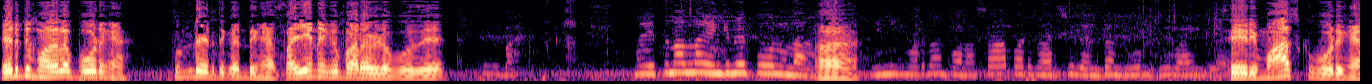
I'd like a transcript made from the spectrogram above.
எடுத்து முதல்ல போடுங்க. துண்டை எடுத்து கட்டுங்க. பையனுக்கு பரவிட போகுது. நான் நாள்லாம் எங்கேயுமே போகலண்ணா. சரி மாஸ்க் போடுங்க.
